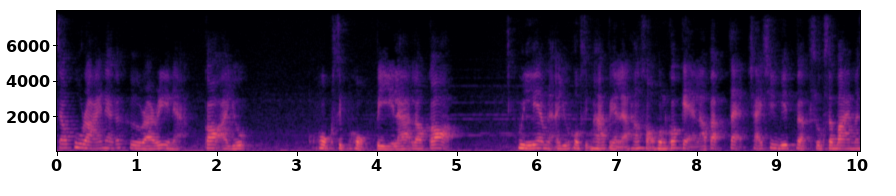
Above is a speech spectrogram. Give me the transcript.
เจ้าผู้ร้ายเนี่ยก็คือรารีเนี่ยก็อายุ 66 ปีแล้ว แล้วก็วิลเลียมเนี่ยอายุ 65 ปีแล้วทั้งสองคนก็แก่แล้วแบบแต่ใช้ชีวิตแบบสุขสบายมา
